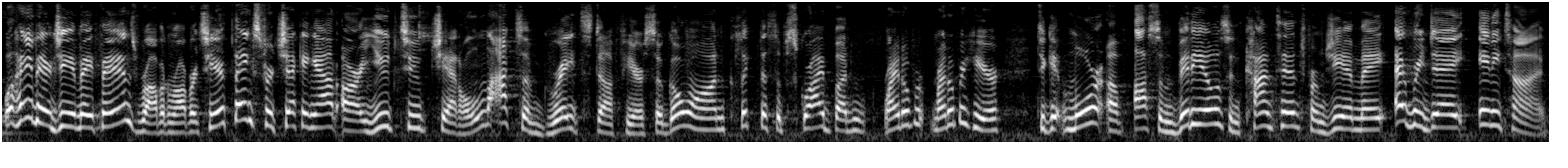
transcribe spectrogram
Well, hey there, GMA fans. Robin Roberts here. Thanks for checking out our YouTube channel. Lots of great stuff here. So go on, click the subscribe button right over right over here to get more of awesome videos and content from GMA every day, anytime.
